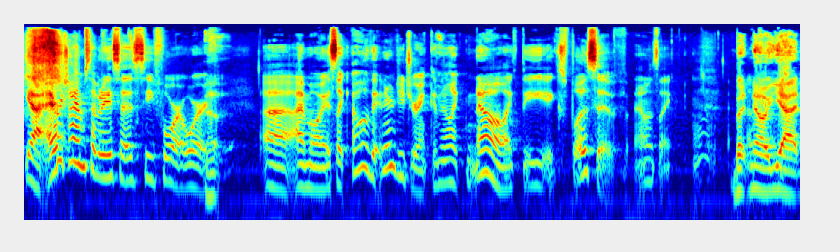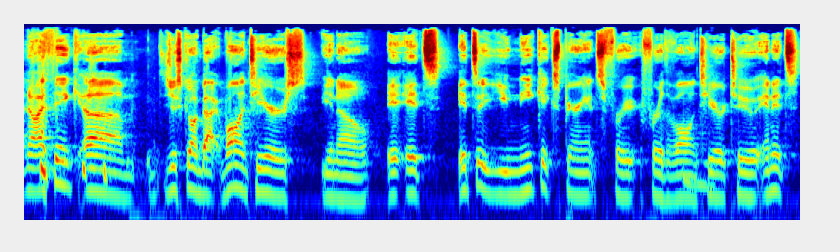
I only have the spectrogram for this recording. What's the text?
Yeah, every time somebody says C4 at work, uh, I'm always like, oh, the energy drink. And they're like, no, like the explosive. And I was like. But no, yeah, no. I think um, just going back, volunteers. You know, it, it's it's a unique experience for for the volunteer Mm-hmm. too, and it's.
